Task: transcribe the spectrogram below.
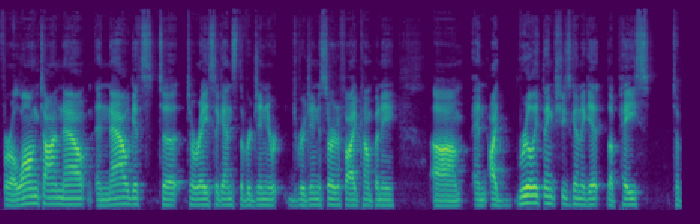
for a long time now and now gets to, to race against the Virginia Virginia certified company. Um, and I really think she's going to get the pace to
